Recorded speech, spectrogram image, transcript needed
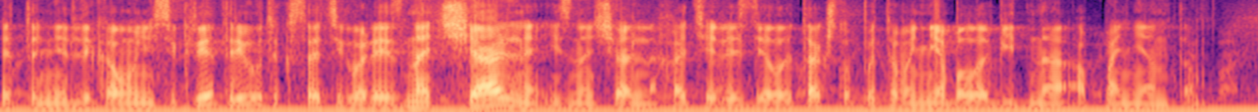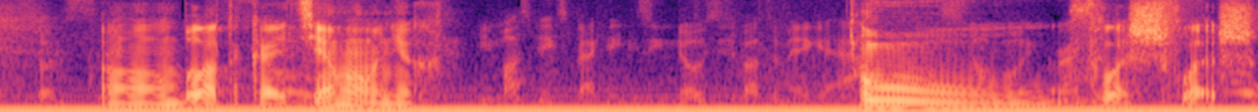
Это ни для кого не секрет. Риуты, кстати говоря, изначально, изначально хотели сделать так, чтобы этого не было видно оппонентам. Была такая тема у них. Ууу, flash, flash.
